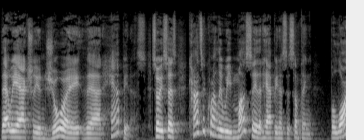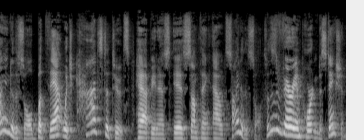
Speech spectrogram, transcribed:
that we actually enjoy that happiness. So he says, consequently, we must say that happiness is something belonging to the soul, but that which constitutes happiness is something outside of the soul. So, this is a very important distinction.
